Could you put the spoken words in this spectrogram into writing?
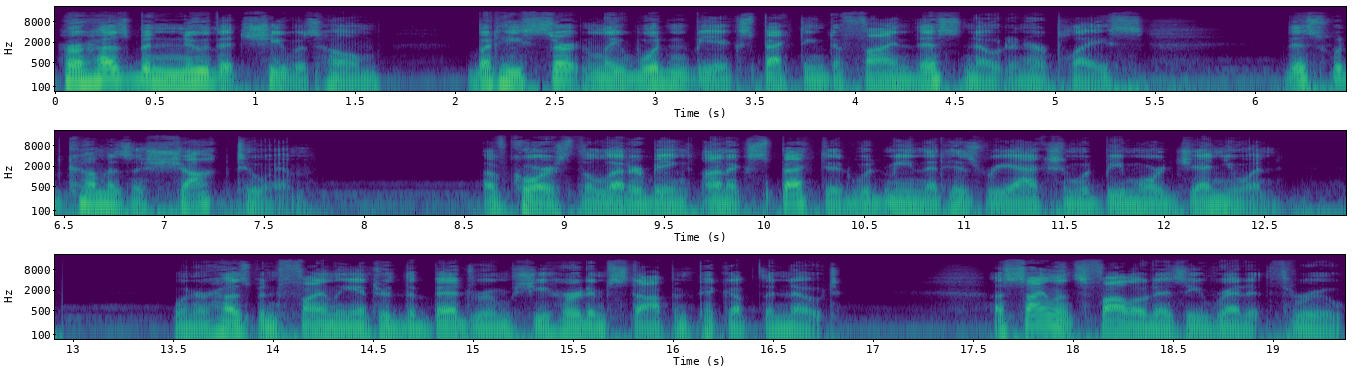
Her husband knew that she was home, but he certainly wouldn't be expecting to find this note in her place. This would come as a shock to him. Of course, the letter being unexpected would mean that his reaction would be more genuine. When her husband finally entered the bedroom, she heard him stop and pick up the note. A silence followed as he read it through.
